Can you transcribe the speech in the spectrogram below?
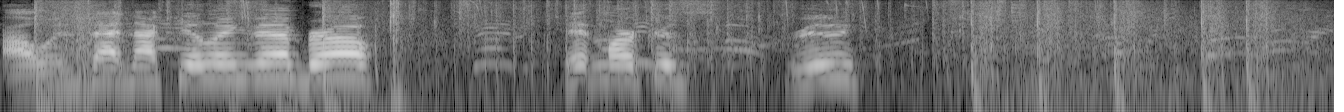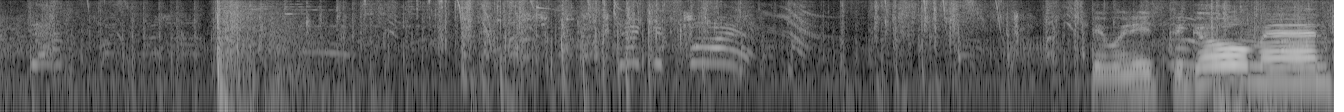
Oh, is that not killing them, bro? Hit markers. Really? Okay, we need to go, man.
